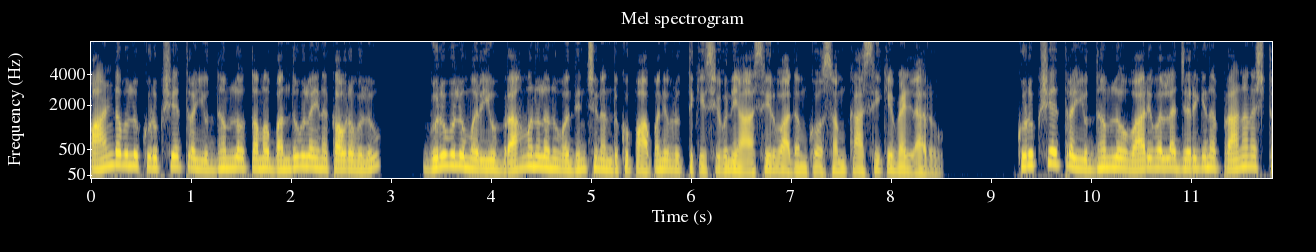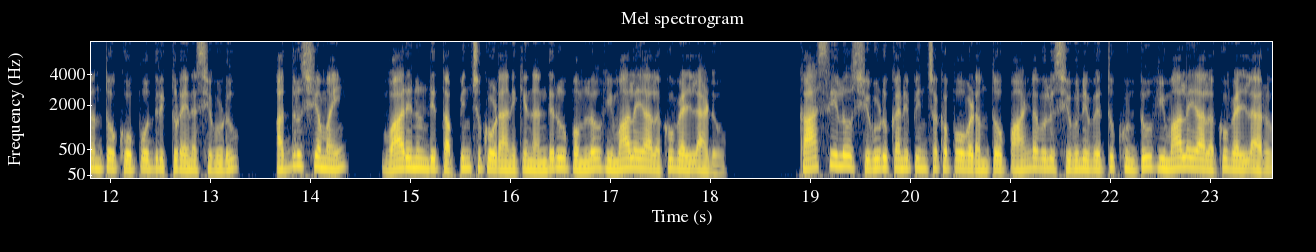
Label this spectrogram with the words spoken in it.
పాండవులు కురుక్షేత్ర యుద్ధంలో తమ బంధువులైన కౌరవులు గురువులు మరియు బ్రాహ్మణులను వధించినందుకు పాపనివృత్తికి శివుని ఆశీర్వాదం కోసం కాశీకి వెళ్ళారు. కురుక్షేత్ర యుద్ధంలో వారి వల్ల జరిగిన ప్రాణనష్టంతో కోపోద్రిక్తుడైన శివుడు అదృశ్యమై వారి నుండి తప్పించుకోడానికి నందిరూపంలో హిమాలయాలకు వెళ్ళాడు కాశీలో శివుడు కనిపించకపోవడంతో పాండవులు శివుని వెతుక్కుంటూ హిమాలయాలకు వెళ్ళారు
